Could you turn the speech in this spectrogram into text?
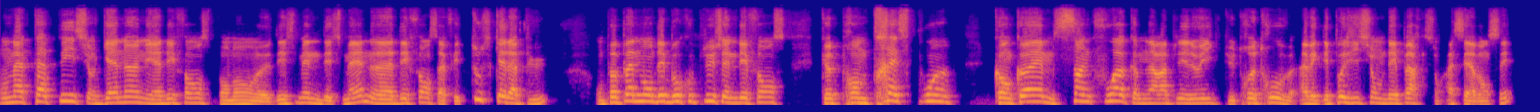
on a tapé sur Gannon et la défense pendant des semaines, des semaines. La défense a fait tout ce qu'elle a pu. On ne peut pas demander beaucoup plus à une défense que de prendre 13 points quand quand même 5 fois, comme l'a rappelé Loïc, tu te retrouves avec des positions de départ qui sont assez avancées.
